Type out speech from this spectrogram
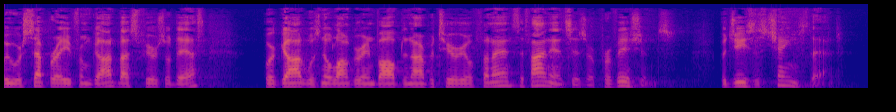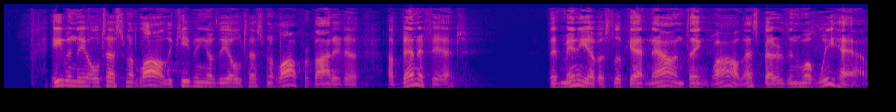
We were separated from God by spiritual death, where God was no longer involved in our material finance, finances or provisions. But Jesus changed that. Even the Old Testament law, the keeping of the Old Testament law provided a, a benefit that many of us look at now and think, wow, that's better than what we have.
